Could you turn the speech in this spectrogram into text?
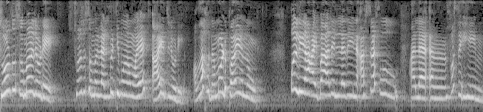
സുഹൃത്തു സുമറിലൂടെ സുഹൃത്തു സുമറിൽ അൻപത്തി മൂന്നാം ആയത്തിലൂടെ അള്ളാഹു നമ്മോട് പറയുന്നു قل يا عباد الذين أسرفوا على أنفسهم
